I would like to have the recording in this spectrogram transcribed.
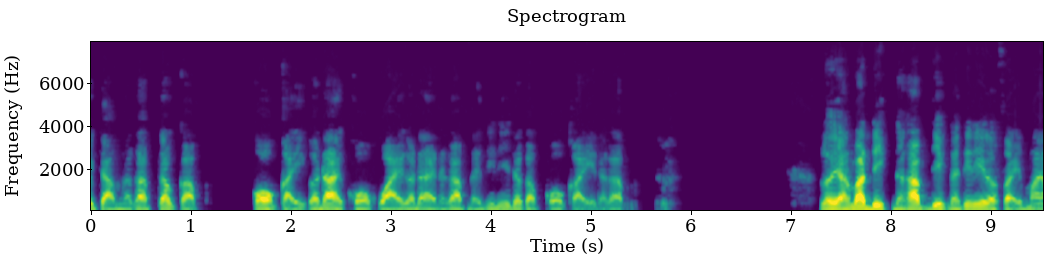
อยๆจำนะครับ เท่ากับกอไก่ก็ได้คอควายก็ได้นะครับ ในที่นี้เท่ากับกอไก่นะครับ เราอ่านว่าดิกนะครับ ดิกในที่นี้เราใส่ไม้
